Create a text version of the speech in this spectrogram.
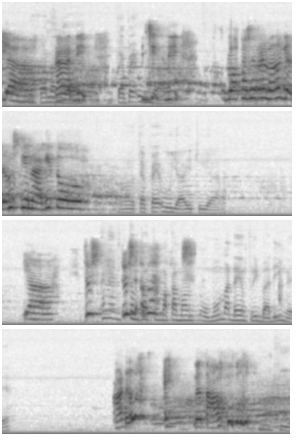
Ya. Kanan Nah, di TPU di, ya di sebelah pesantren lagi ada masjid nah gitu. oh TPU ya itu ya Ya. Terus kan terus tempat apa? pemakaman umum ada yang pribadi nggak ya Ada lah. Eh, nggak tahu. mungkin mungkin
